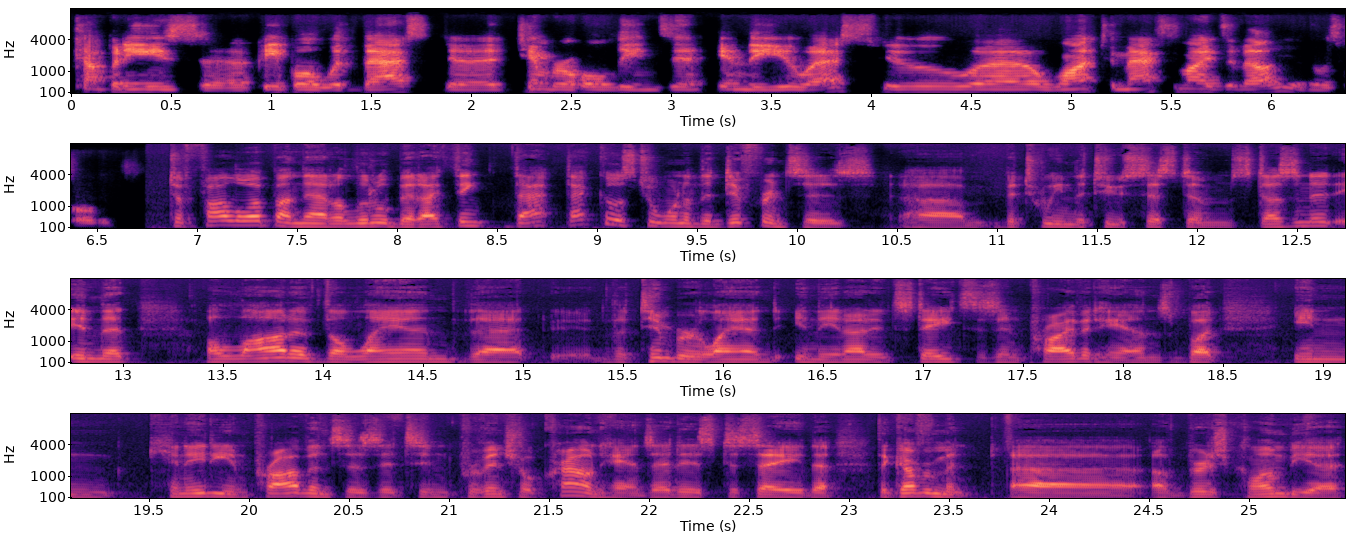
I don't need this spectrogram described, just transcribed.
companies, uh, people with vast uh, timber holdings in, in, the U.S. who uh, want to maximize the value of those holdings. To follow up on that a little bit, I think that that goes to one of the differences um, between the two systems, doesn't it? In that a lot of the land that the timber land in the United States is in private hands, but in Canadian provinces, it's in provincial crown hands. That is to say, the the government uh, of British Columbia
